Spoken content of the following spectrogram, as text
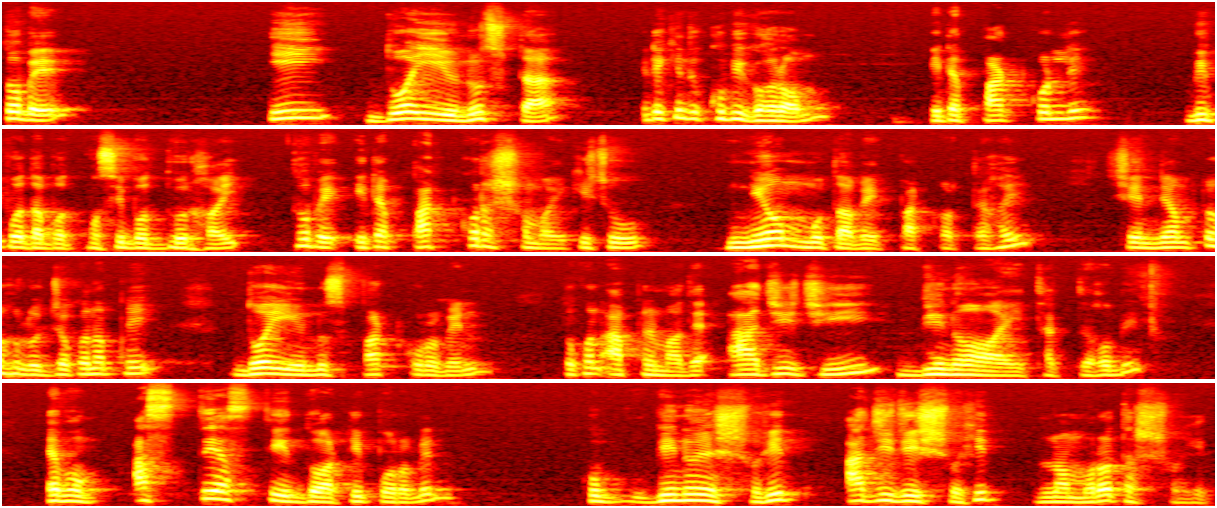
তবে এই দোয়া ইউনুসটা, এটা কিন্তু খুবই গরম। এটা পাঠ করলে বিপদ আপদ, মুসিবত দূর হয়। তবে এটা পাঠ করার সময় কিছু নিয়ম মোতাবেক পাঠ করতে হয়। সেই নিয়মটা হলো, যখন আপনি দোয়া ইউনুস পাঠ করবেন, তখন আপনার মাঝে আজিজি বিনয় থাকতে হবে এবং আস্তে আস্তে দোয়াটি পড়বেন। খুব বিনয়ের সহিত, আজিজির সহিত, নম্রতার সহিত।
